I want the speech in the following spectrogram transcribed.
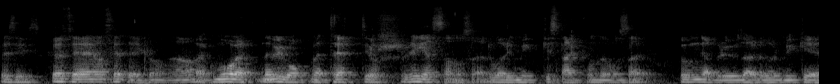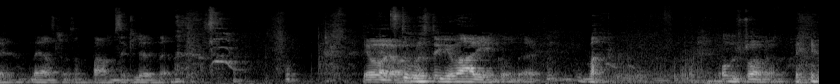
precis. Just det, jag har sett det i reklamen. Ja. Jag kommer ihåg att när vi var på med 30-årsresan och så här, då var det mycket snack om det var så här, unga brudar, då var det mycket nästan som Bamseklubben. Ja, ja. Stora stygga vargen kom där. Om du förstår mig.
